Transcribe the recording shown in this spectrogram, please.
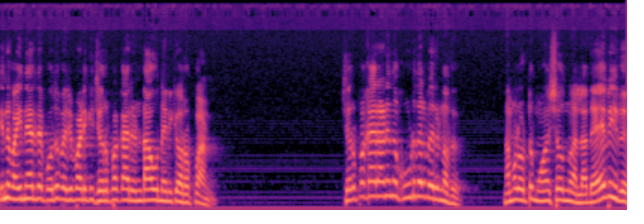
ഇന്ന് വൈകുന്നേരത്തെ പൊതുപരിപാടിക്ക് ചെറുപ്പക്കാരുണ്ടാവും എന്ന് എനിക്ക് ഉറപ്പാണ്. ചെറുപ്പക്കാരാണ് ഇന്ന് കൂടുതൽ വരുന്നത്. നമ്മൾ ഒട്ടും മോശമൊന്നുമല്ല. ദയവ് ഇത്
